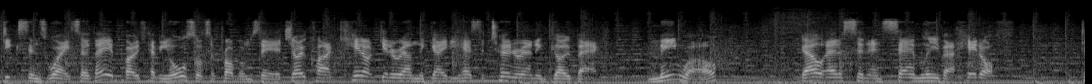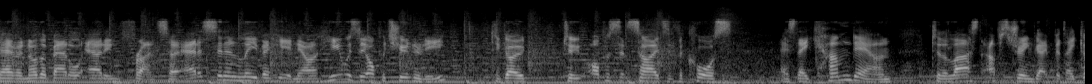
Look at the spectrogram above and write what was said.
Dixon's way. So they are both having all sorts of problems there. Joe Clarke cannot get around the gate. He has to turn around and go back. Meanwhile, Gail Addison and Sam Leaver head off to have another battle out in front. So Addison and Leaver here. Now, here was the opportunity to go to opposite sides of the course as they come down to the last upstream gate, but they go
